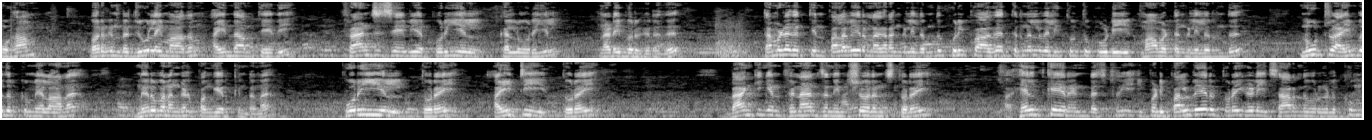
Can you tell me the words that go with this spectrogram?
முகாம் வருகின்ற ஜூலை மாதம் ஐந்தாம் தேதி பிரான்சிஸ் சேவியர் பொறியியல் கல்லூரியில் நடைபெறுகிறது. தமிழகத்தின் பல்வேறு நகரங்களிலிருந்து குறிப்பாக திருநெல்வேலி தூத்துக்குடி மாவட்டங்களிலிருந்து நூற்று ஐம்பதற்கும் மேலான நிறுவனங்கள் பங்கேற்கின்றன. பொறியியல் துறை ஐடி துறை banking and finance and insurance துறை ஹெல்த் கேர் இண்டஸ்ட்ரி இப்படி பல்வேறு துறைகளை சார்ந்தவர்களுக்கும்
